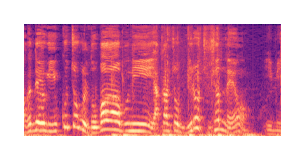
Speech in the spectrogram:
아 근데 여기 입구 쪽을 노바분이 약간 좀 밀어주셨네요 이미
